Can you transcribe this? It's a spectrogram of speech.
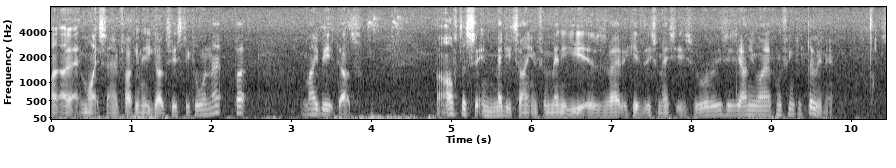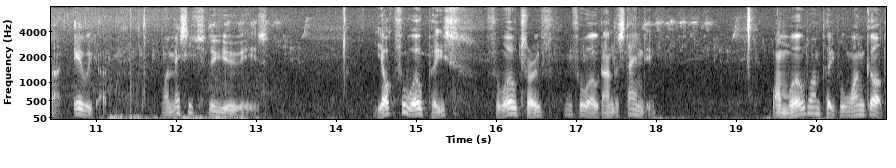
I know that might sound fucking egotistical and that, but maybe it does. But after sitting meditating for many years how to give this message, well, this is the only way I can think of doing it. So here we go. My message to you is Yog for world peace, for world truth, and for world understanding. One world, one people, one God.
